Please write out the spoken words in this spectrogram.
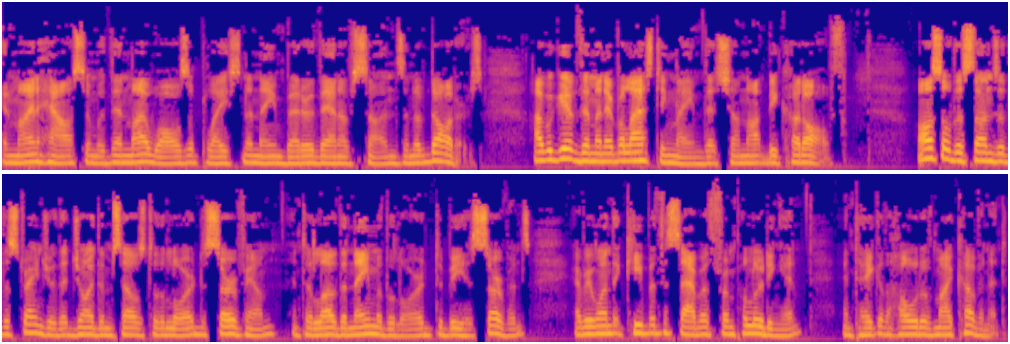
in mine house and within my walls a place and a name better than of sons and of daughters. I will give them an everlasting name that shall not be cut off. Also the sons of the stranger that join themselves to the Lord to serve him, and to love the name of the Lord, to be his servants, every one that keepeth the Sabbath from polluting it, and taketh hold of my covenant.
